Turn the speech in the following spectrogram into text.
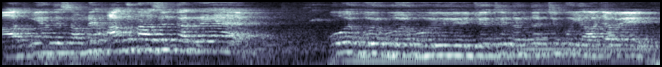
ਆਦਮੀਆਂ ਦੇ ਸਾਹਮਣੇ ਅੱਗ ਨਾਜ਼ਿਲ ਕਰ ਰਿਹਾ ਹੈ। ਓਏ, ਹੋਏ ਹੋਏ ਹੋਏ, ਜੇ ਇੱਥੇ ਲੰਦਨ ਚ ਕੋਈ ਆ ਜਾਵੇ,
